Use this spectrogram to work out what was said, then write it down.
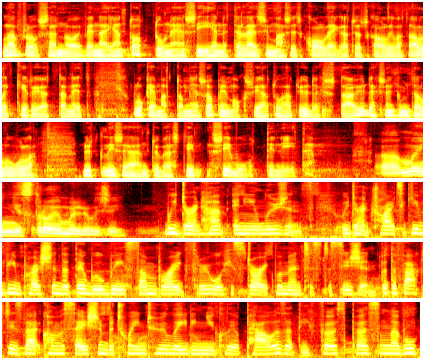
Lavrov sanoi Venäjän tottuneen siihen, että länsimaiset kollegat, jotka olivat allekirjoittaneet lukemattomia sopimuksia 1990-luvulla, nyt lisääntyvästi sivuutti niitä. Мы не строим иллюзий. We don't have any illusions. We don't try to give the impression that there will be some breakthrough or historic momentous decision. But the fact is that conversation between two leading nuclear powers at the first person level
